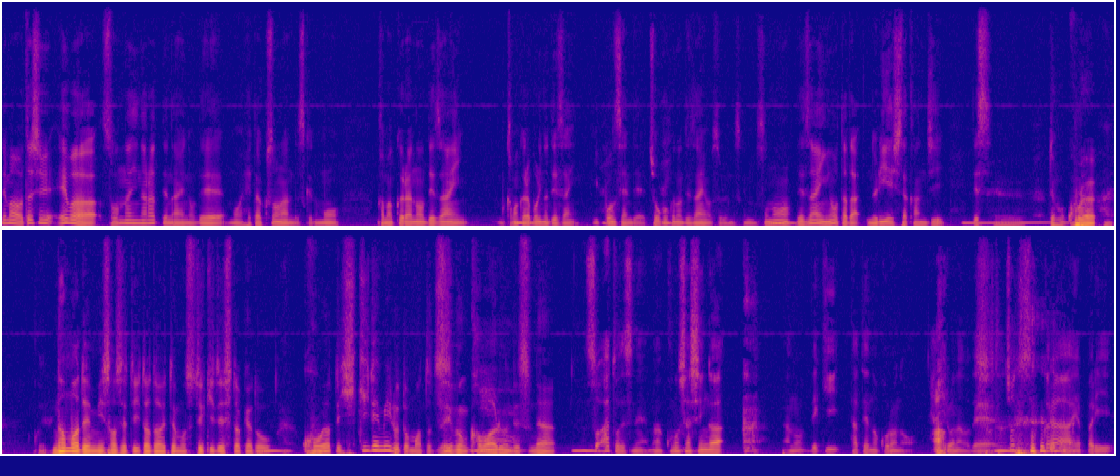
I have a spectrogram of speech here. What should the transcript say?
でまあ私絵はそんなに習ってないのでもう下手くそなんですけども鎌倉のデザイン鎌倉彫りのデザイン、一本線で彫刻のデザインをするんですけども、そのデザインをただ塗り絵した感じです。でもこれ、はい生で見させていただいても素敵でしたけど、うん、こうやって引きで見るとまた随分変わるんですね。ねそう、あとですね、まあ、この写真が、あの、出来たての頃の色なので、ちょっとそこからやっぱり、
